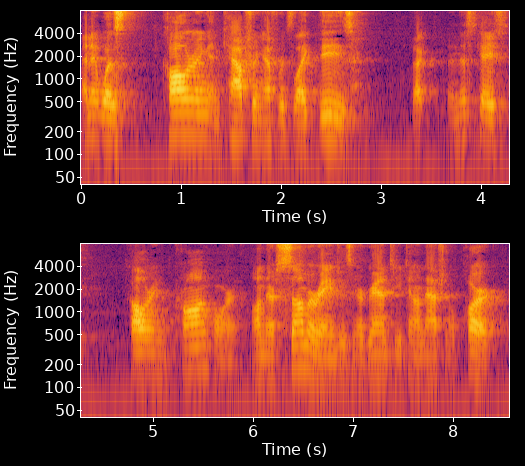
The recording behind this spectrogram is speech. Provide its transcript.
And it was collaring and capturing efforts like these that, in this case, collaring pronghorn on their summer ranges near Grand Teton National Park.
